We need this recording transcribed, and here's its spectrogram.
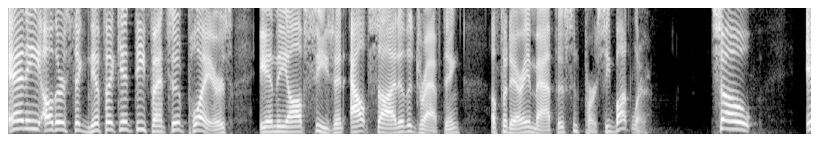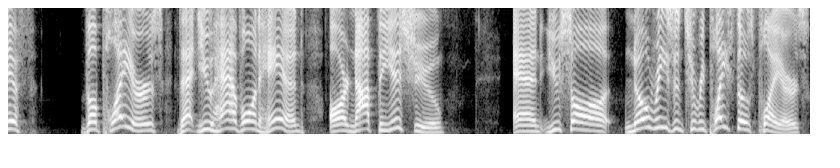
any other significant defensive players in the offseason outside of the drafting of Phidarian Mathis and Percy Butler. So if the players that you have on hand are not the issue, and you saw no reason to replace those players,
